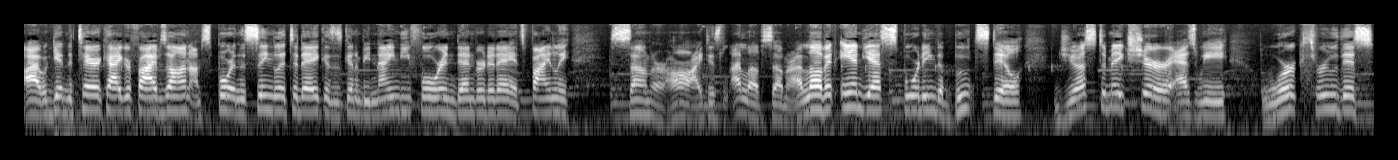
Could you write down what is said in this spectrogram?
All right, we're getting the Terra Kiger 5s on. I'm sporting the singlet today because it's going to be 94 in Denver today. It's finally summer. Oh, I just, I love summer. I love it. And yes, sporting the boots still, just to make sure as we work through this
